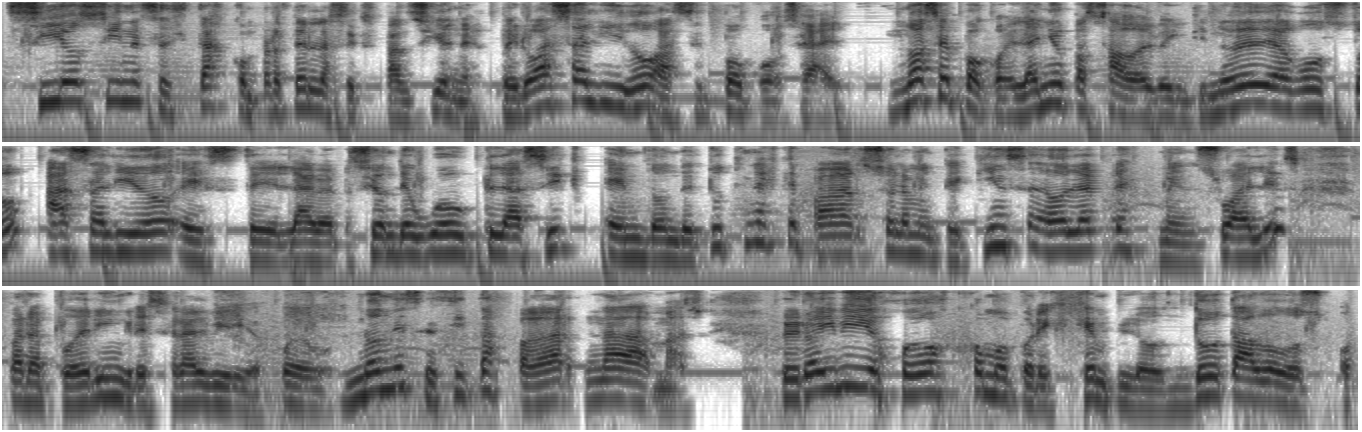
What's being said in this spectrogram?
sí o sí necesitas comprarte las expansiones, pero ha salido hace poco, o sea, no hace poco, el año pasado, el 29 de agosto, ha salido este, la versión de WoW Classic en donde tú tienes que pagar solamente 15 dólares mensuales para poder ingresar al videojuego. No necesitas pagar nada más. Pero hay videojuegos como por ejemplo Dota 2 o,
